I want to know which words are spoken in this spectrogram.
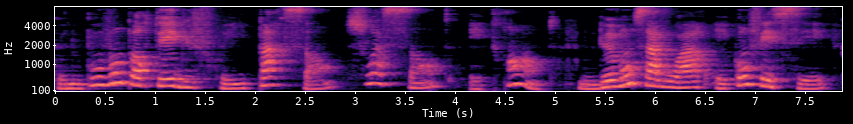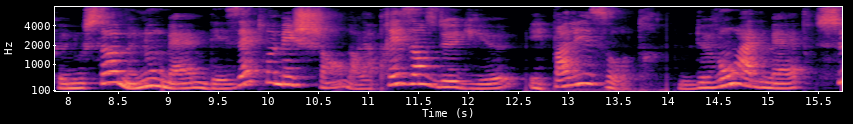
que nous pouvons porter du fruit par cent, soixante et trente. Nous devons savoir et confesser que nous sommes nous-mêmes des êtres méchants dans la présence de Dieu et pas les autres. Nous devons admettre ce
